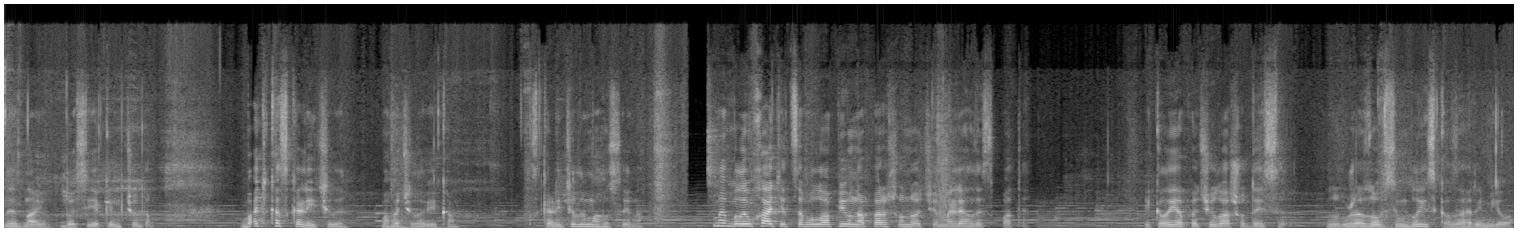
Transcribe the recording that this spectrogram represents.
Не знаю досі, яким чудом. Батька скалічили мого чоловіка, скалічили мого сина. Ми були в хаті, це було пів на першу ночі, ми лягли спати. І коли я почула, що десь вже зовсім близько загриміло,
